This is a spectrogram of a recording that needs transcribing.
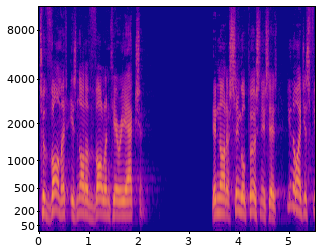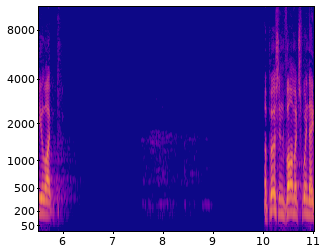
to vomit is not a voluntary action. There's not a single person who says, You know, I just feel like. A person vomits when they.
